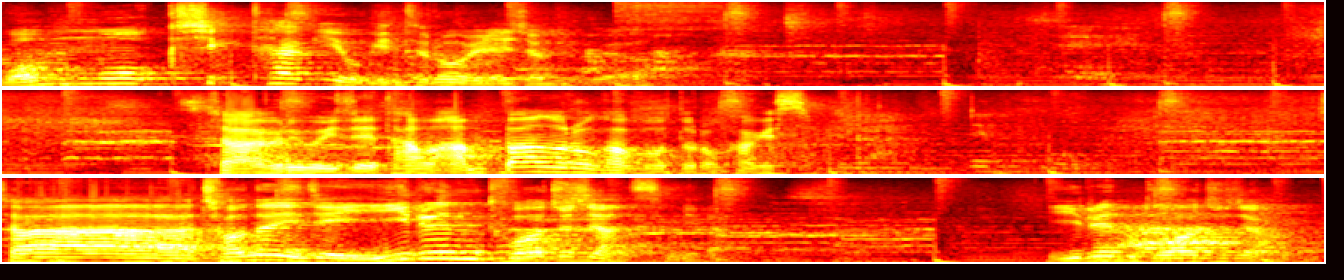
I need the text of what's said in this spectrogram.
원목 식탁이 여기 들어올 예정이고요. 자 그리고 이제 다음 안방으로 가보도록 하겠습니다. 자 저는 이제 일은 도와주지 않습니다. 일은 도와주지 않고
